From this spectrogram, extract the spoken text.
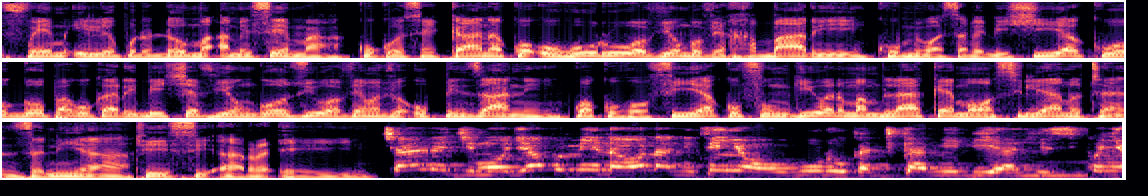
FM iliyopo Dodoma, amesema kukosekana kwa uhuru wa vyombo vya habari kumewasababishia kuogopa kukaribisha viongozi wa vyama vya upinzani kwa kuhofia kufungiwa na mamlaka ya mawasiliano Tanzania TCRA. Challenge moja hapo mi naona ni finyo wa uhuru katika media hizi. Kwenye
